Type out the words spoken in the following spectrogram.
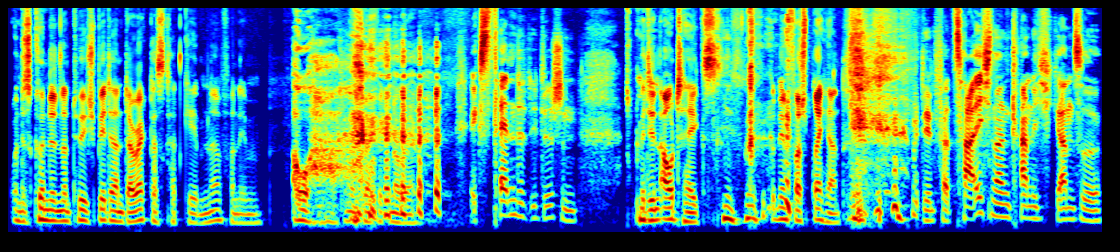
Und es könnte natürlich später einen Director's Cut geben, ne, von dem Oha, Novel. Extended Edition. Mit den Outtakes und den Versprechern. Mit den Verzeichnern kann ich ganze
